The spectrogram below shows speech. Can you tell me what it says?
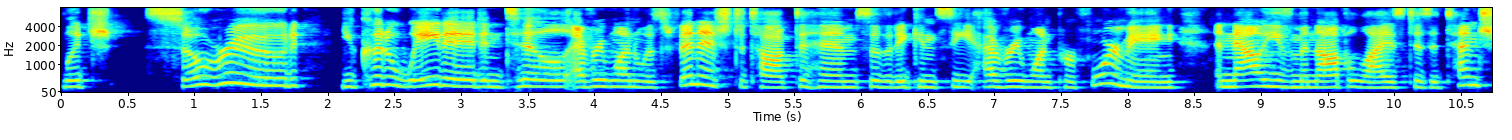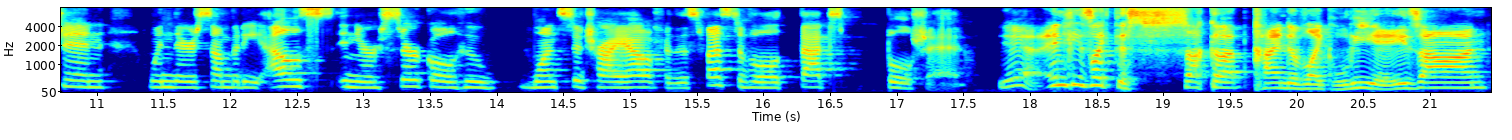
which so rude. You could have waited until everyone was finished to talk to him so that he can see everyone performing. And now you've monopolized his attention when there's somebody else in your circle who wants to try out for this festival. That's bullshit. Yeah, and he's like this suck up kind of like liaison.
